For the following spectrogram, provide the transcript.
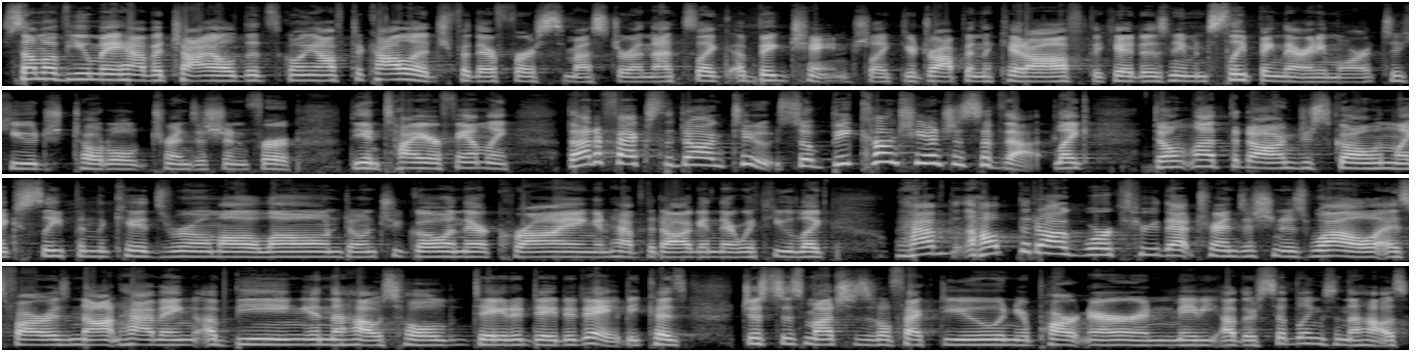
some of you may have a child that's going off to college for their first semester and that's like a big change. Like you're dropping the kid off, the kid isn't even sleeping there anymore. It's a huge total transition for the entire family. That affects the dog too. So be conscientious of that. Like don't let the dog just go and like sleep in the kid's room all alone. Don't you go in there crying and have the dog in there with you. Like have help the dog work through that transition as well as far as not having a being in the household day to day to day because just as much as it'll affect you and your partner and maybe other siblings in the house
